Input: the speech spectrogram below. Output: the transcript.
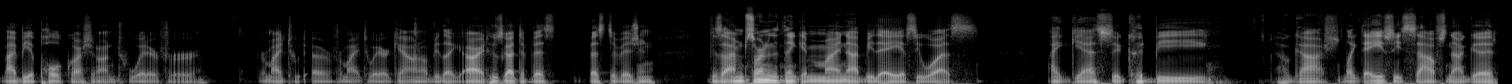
might be a poll question on Twitter for for my tw- uh, for my Twitter account. I'll be like, all right, who's got the best best division? because I'm starting to think it might not be the AFC West. I guess it could be. Oh gosh, like the AFC South's not good.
